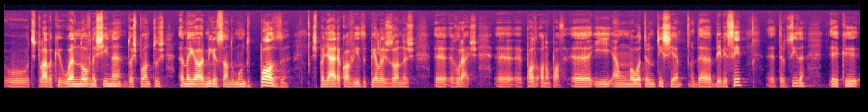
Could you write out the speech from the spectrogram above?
uh, o, titulava que o ano novo na China, dois pontos, a maior migração do mundo pode espalhar a Covid pelas zonas uh, rurais. Uh, pode ou não pode. e há uma outra notícia da BBC, traduzida, que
